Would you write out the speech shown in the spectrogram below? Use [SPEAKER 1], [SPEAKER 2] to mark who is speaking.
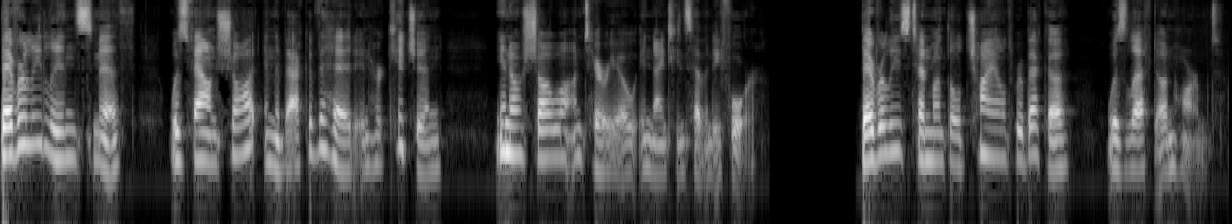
[SPEAKER 1] Beverly Lynn Smith was found shot in the back of the head in her kitchen in Oshawa, Ontario in 1974. Beverly's 10 month old child, Rebecca, was left unharmed.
